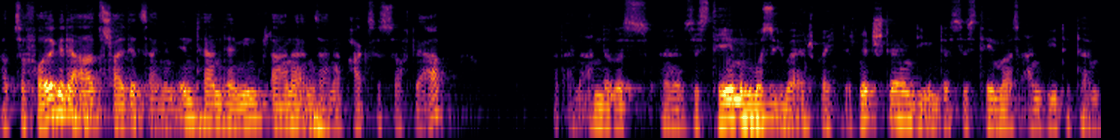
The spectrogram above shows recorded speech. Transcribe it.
Hat zur Folge, der Arzt schaltet seinen internen Terminplaner in seiner Praxissoftware ab, hat ein anderes äh, System und muss über entsprechende Schnittstellen, die ihm das System was anbietet, dann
